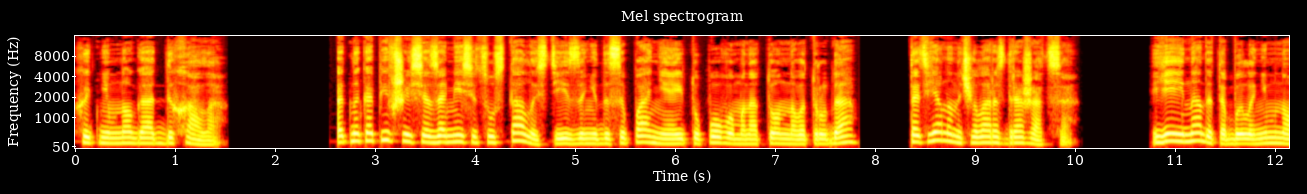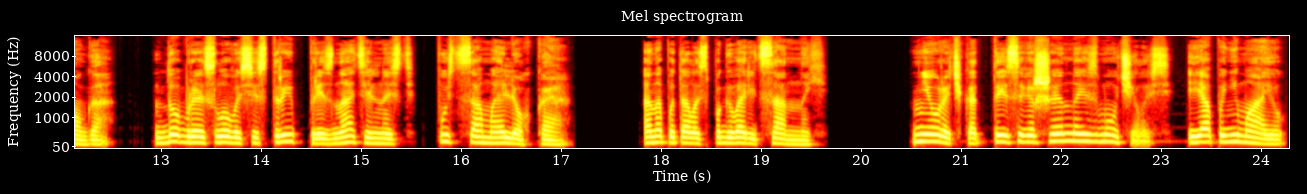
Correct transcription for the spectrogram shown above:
хоть немного отдыхала. От накопившейся за месяц усталости из-за недосыпания и тупого монотонного труда Татьяна начала раздражаться. Ей надо-то было немного. Доброе слово сестры, признательность, пусть самое легкое. Она пыталась поговорить с Анной. «Нюрочка, ты совершенно измучилась. Я понимаю.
